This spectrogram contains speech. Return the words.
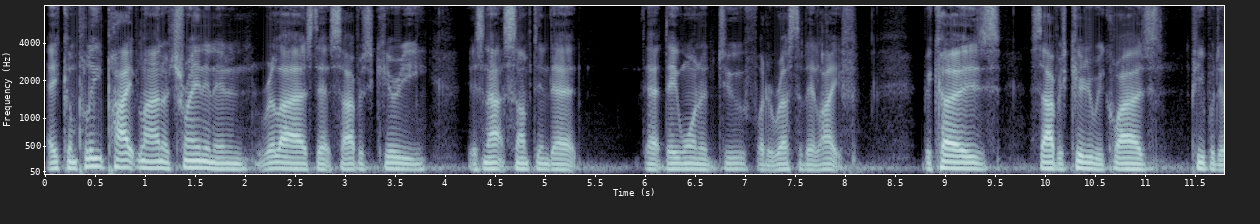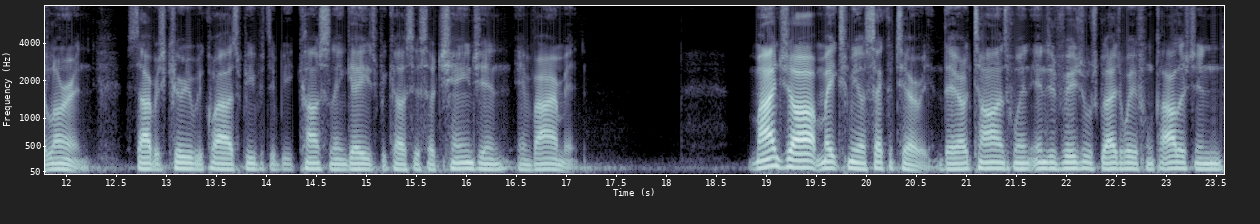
a complete pipeline of training and realize that cybersecurity is not something that that they want to do for the rest of their life because cybersecurity requires people to learn. Cybersecurity requires people to be constantly engaged because it's a changing environment. My job makes me a secretary. There are times when individuals graduate from college and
